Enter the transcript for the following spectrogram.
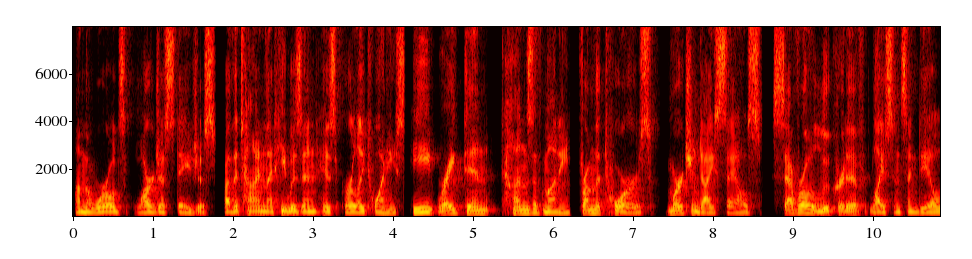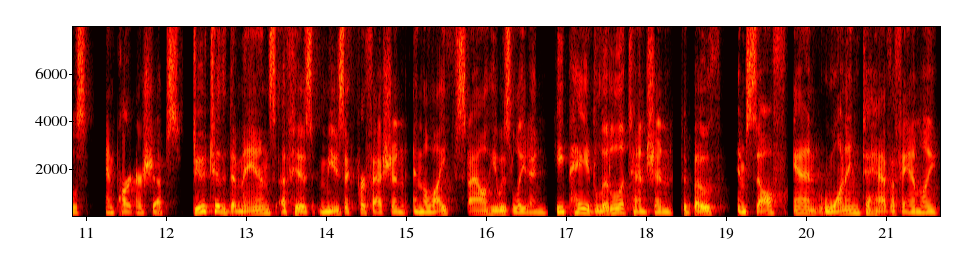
on the world's largest stages by the time that he was in his early 20s. He raked in tons of money from the tours, merchandise sales, several lucrative licensing deals, and partnerships. Due to the demands of his music profession and the lifestyle he was leading, he paid little attention to both himself and wanting to have a family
